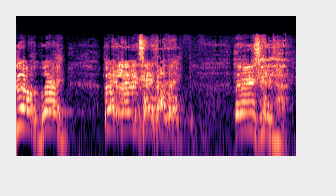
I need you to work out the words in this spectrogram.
No, wait. Wait, let me say something. Let me say something.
